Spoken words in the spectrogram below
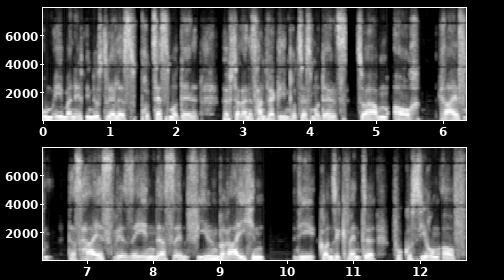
um eben ein industrielles Prozessmodell äh, statt eines handwerklichen Prozessmodells zu haben, auch greifen. Das heißt, wir sehen, dass in vielen Bereichen die konsequente Fokussierung auf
